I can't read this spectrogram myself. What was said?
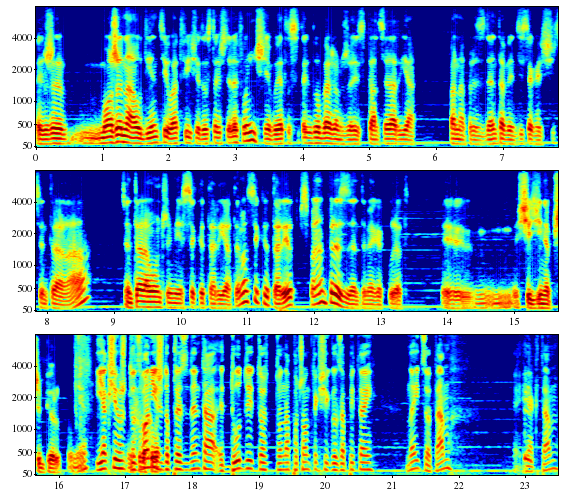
Także może na audiencję łatwiej się dostać telefonicznie, bo ja to sobie tak wyobrażam, że jest kancelaria pana prezydenta, więc jest jakaś centrala. Centrala łączy mnie z sekretariatem, a sekretariat z panem prezydentem, jak akurat yy, siedzi na przybiórku, nie? I jak się już dodzwonisz do prezydenta Dudy, to, to na początek się go zapytaj, no i co tam? Jak tam?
